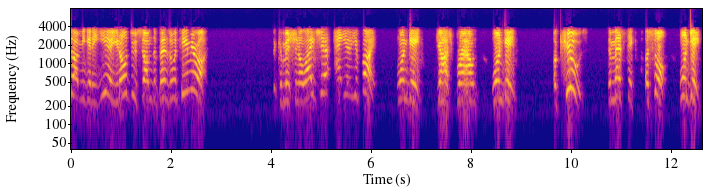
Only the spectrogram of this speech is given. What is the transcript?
something, you get a year. You don't do something, depends on what team you're on. The commissioner likes you, eh, you're fine. One game. Josh Brown, one game. Accused domestic assault, one game.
